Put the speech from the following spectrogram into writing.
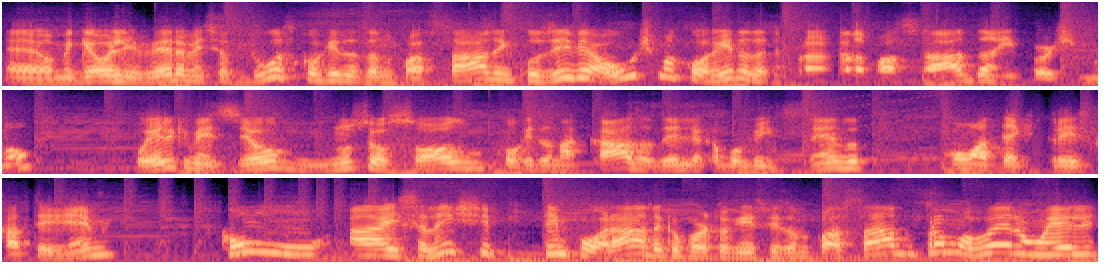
É, o Miguel Oliveira venceu duas corridas ano passado, inclusive a última corrida da temporada passada em Portimão. Foi ele que venceu no seu solo, corrida na casa dele, acabou vencendo com a Tech 3 KTM. Com a excelente temporada que o português fez ano passado, promoveram ele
